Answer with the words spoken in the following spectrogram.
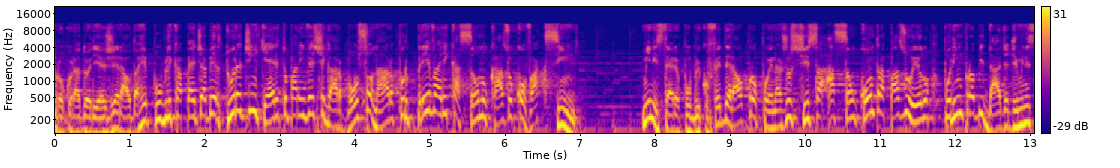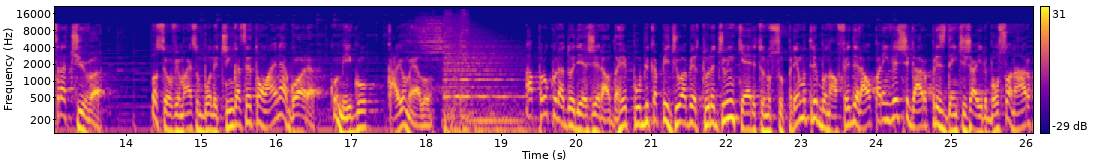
Procuradoria-Geral da República pede abertura de inquérito para investigar Bolsonaro por prevaricação no caso Covaxin. Ministério Público Federal propõe na Justiça ação contra Pazuello por improbidade administrativa. Você ouve mais um Boletim Gazeta Online agora, comigo, Caio Melo. A Procuradoria-Geral da República pediu a abertura de um inquérito no Supremo Tribunal Federal para investigar o presidente Jair Bolsonaro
